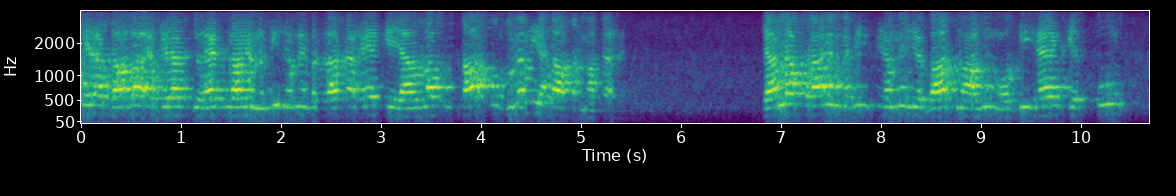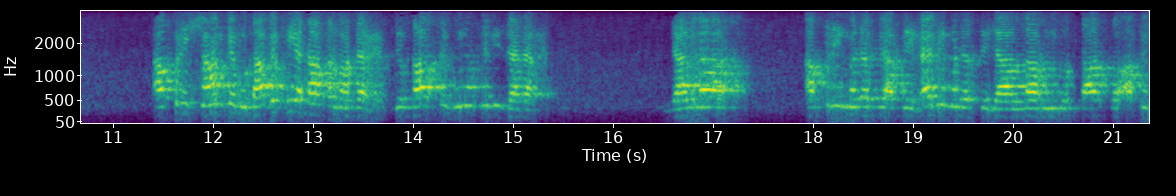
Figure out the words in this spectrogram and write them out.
تیرا دعویٰ ہے، تیرا جو ہے قرآن مزید ہمیں بتاتا ہے کہ یا اللہ استاد کو گنا بھی ادا فرماتا ہے۔ یا اللہ قرآن مزید سے ہمیں یہ بات معلوم ہوتی ہے کہ تو اپنی شان کے مطابق ہی عطا فرماتا ہے، جو سات سے گنوں سے بھی زیادہ ہے۔ یا اللہ اپنی مدد سے اپنی غیبی مدد سے یا اللہ ان کو ساتھ کو اپنی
